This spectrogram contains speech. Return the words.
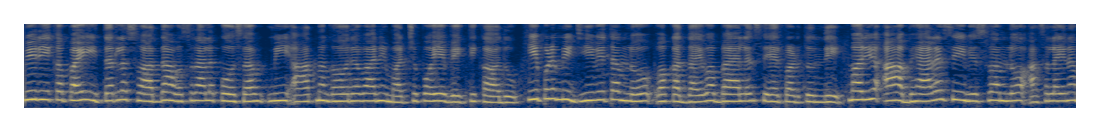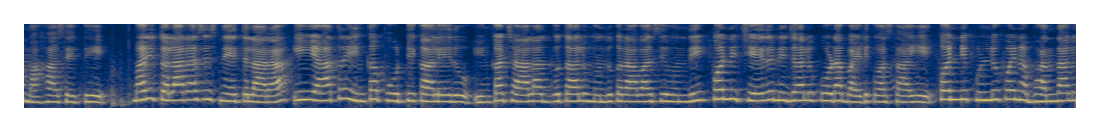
మీరు ఇకపై ఇతరుల స్వార్థ అవసరాల కోసం మీ ఆత్మ గౌరవాన్ని మర్చిపోయే వ్యక్తి కాదు. ఇప్పుడు మీ జీవితంలో ఒక దైవ బ్యాలెన్స్ ఏర్పడుతుంది. మరియు ఆ బ్యాలెన్స్ ఈ విశ్వంలో అసలైన మహాశక్తి. మరి తులారాశి స్నేహితులారా ఈ యాత్ర ఇంకా పూర్తి కాలేదు. ఇంకా చాలా అద్భుతాలు ముందుకు రావాల్సి ఉంది. కొన్ని చేదు నిజాలు కూడా బయటకు వస్తాయి. కొన్ని కుళ్ళిపోయిన బంధాలు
